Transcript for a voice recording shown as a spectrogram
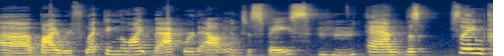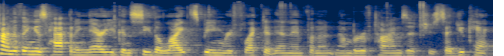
uh, by reflecting the light backward out into space. And the same kind of thing is happening there. You can see the lights being reflected an infinite number of times that you said you can't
